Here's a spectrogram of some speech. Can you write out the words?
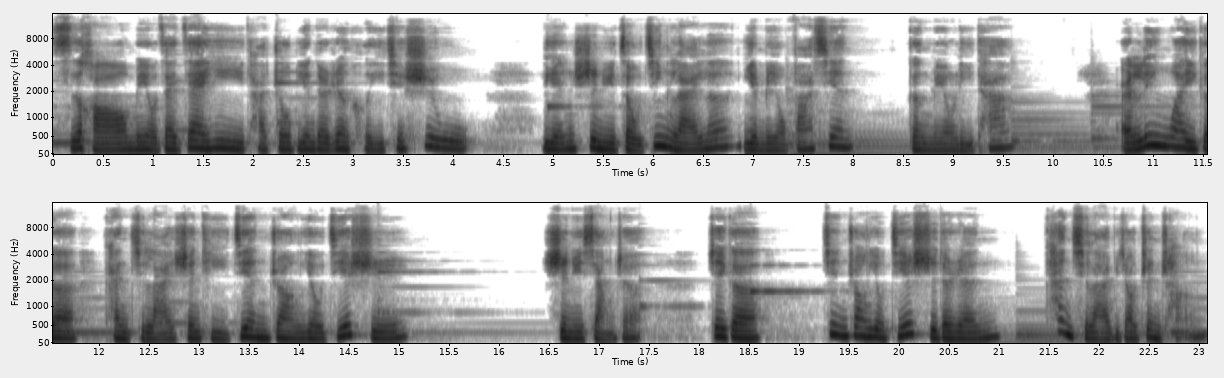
丝毫没有在在意他周边的任何一切事物，连侍女走进来了也没有发现，更没有理他。而另外一个看起来身体健壮又结实，侍女想着，这个健壮又结实的人看起来比较正常。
